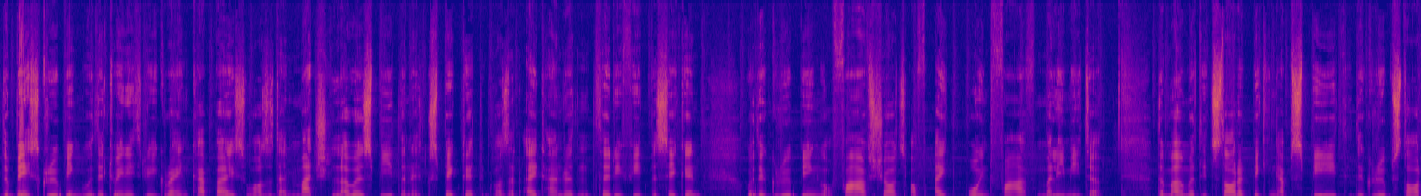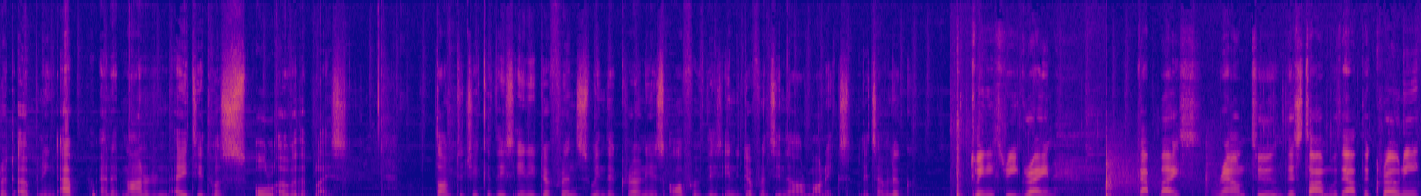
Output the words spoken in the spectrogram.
The best grouping with the 23 grain cup base was at a much lower speed than expected. It was at 830 feet per second with a grouping of 5 shots of 8.5 millimeter. The moment it started picking up speed, the group started opening up and at 980 it was all over the place. Time to check if there's any difference when the Chrony is off, if there's any difference in the harmonics. Let's have a look. 23 grain cup base, round 2, this time without the Chrony.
